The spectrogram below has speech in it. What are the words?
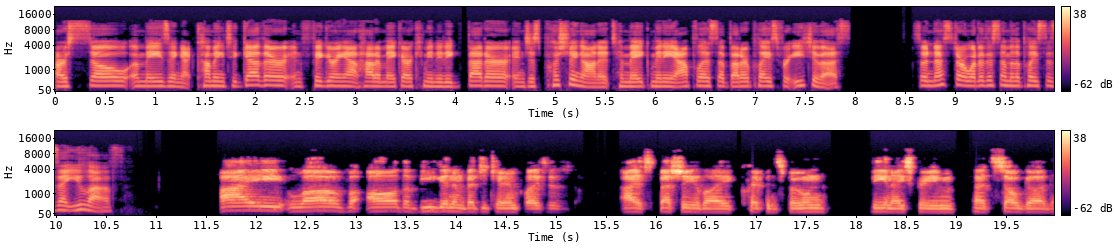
are so amazing at coming together and figuring out how to make our community better and just pushing on it to make Minneapolis a better place for each of us. So Nestor, what are the, some of the places that you love? I love all the vegan and vegetarian places. I especially like Crepe and Spoon vegan ice cream. That's so good.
